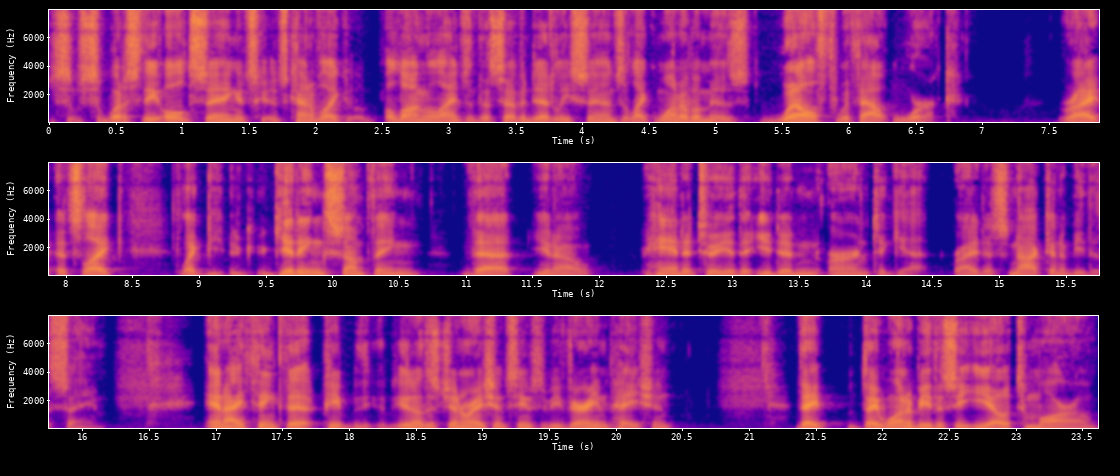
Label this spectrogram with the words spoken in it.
so, so what is the old saying? It's, it's kind of like along the lines of the seven deadly sins. Like one of them is wealth without work, right? It's like, like getting something that, you know, handed to you that you didn't earn to get, right? It's not going to be the same. And I think that people, you know, this generation seems to be very impatient. They they want to be the CEO tomorrow.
